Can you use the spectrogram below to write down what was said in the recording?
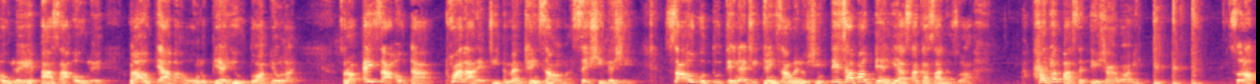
အုပ်လဲဘာစာအုပ်လဲငါ့ကိုပြပါဦးလို့ပြန်ကြီးကိုသွားပြောလိုက်ဆိုတော့အဲ့စာအုပ်တာထွက်လာတဲ့အထိအမှန်ထိန်ဆောင်အောင်စိတ်ရှိလက်ရှိစာအုပ်ကိုသူတင်တဲ့အထိထိန်ဆောင်လိုက်လို့ရှိရင်တေချာပေါက်ပြန်ကြီးကစကားစလူဆိုတာ100%တေချာသွားပြီဆိုတော့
